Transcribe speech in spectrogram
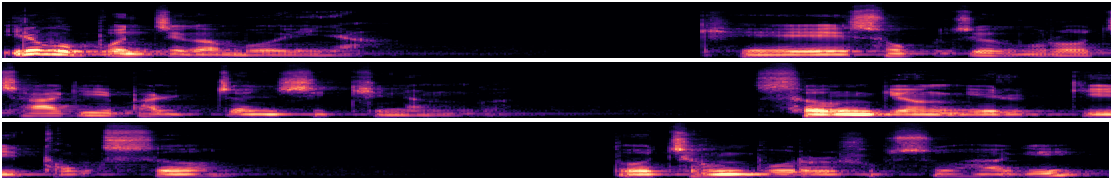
일곱 번째가 뭐이냐? 계속적으로 자기 발전시키는 것. 성경 읽기, 독서, 또 정보를 흡수하기.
